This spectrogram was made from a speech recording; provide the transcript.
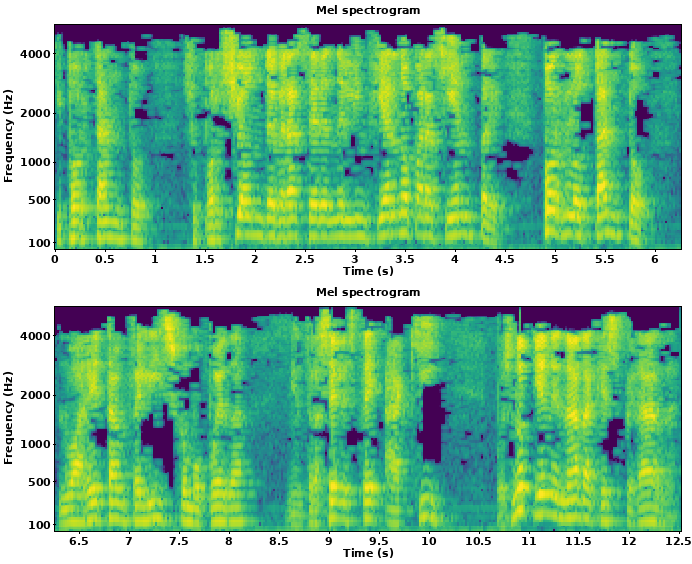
y por tanto su porción deberá ser en el infierno para siempre. Por lo tanto, lo haré tan feliz como pueda mientras Él esté aquí, pues no tiene nada que esperar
